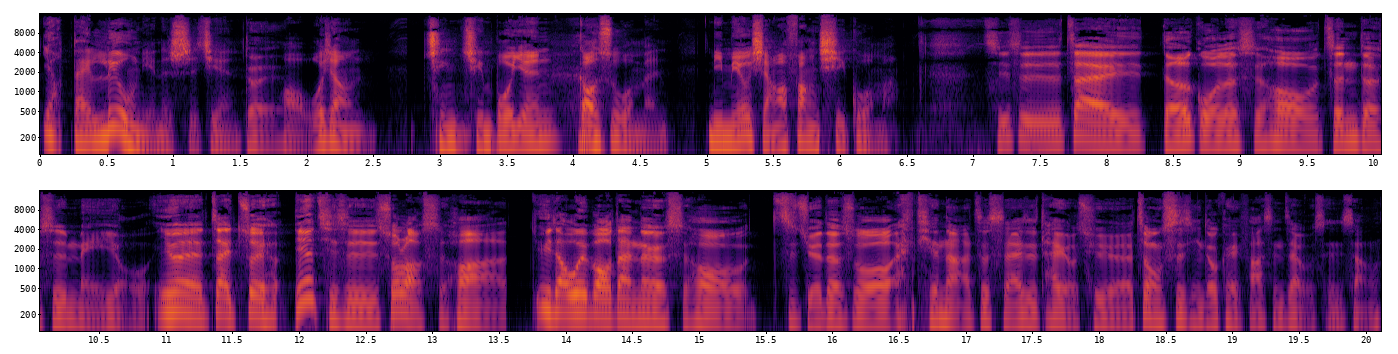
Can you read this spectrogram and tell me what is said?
要待六年的时间，对哦，我想请请博言告诉我们，你没有想要放弃过吗？其实，在德国的时候真的是没有，因为在最后，因为其实说老实话，遇到未爆弹那个时候，只觉得说，哎，天哪，这实在是太有趣了，这种事情都可以发生在我身上。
